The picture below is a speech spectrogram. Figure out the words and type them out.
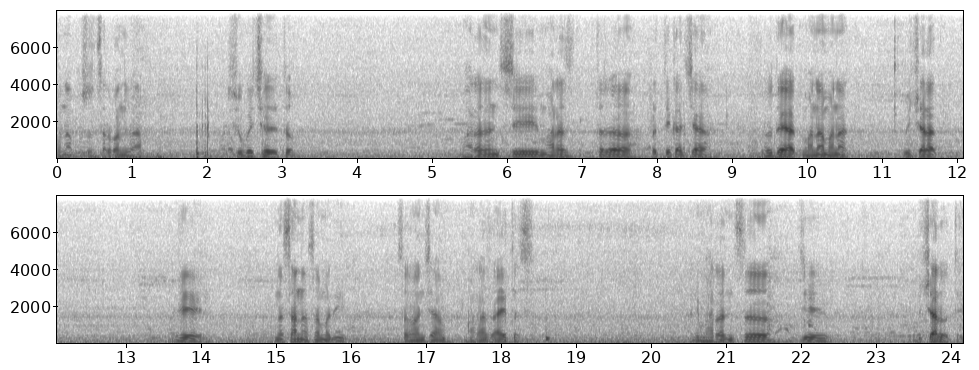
मनापासून सर्वांना शुभेच्छा देतो. महाराजांची महाराज तर प्रत्येकाच्या हृदयात मनामनात विचारात म्हणजे नसानसामध्ये सर्वांच्या महाराज आहेतच. आणि महाराजांचं जे विचार होते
